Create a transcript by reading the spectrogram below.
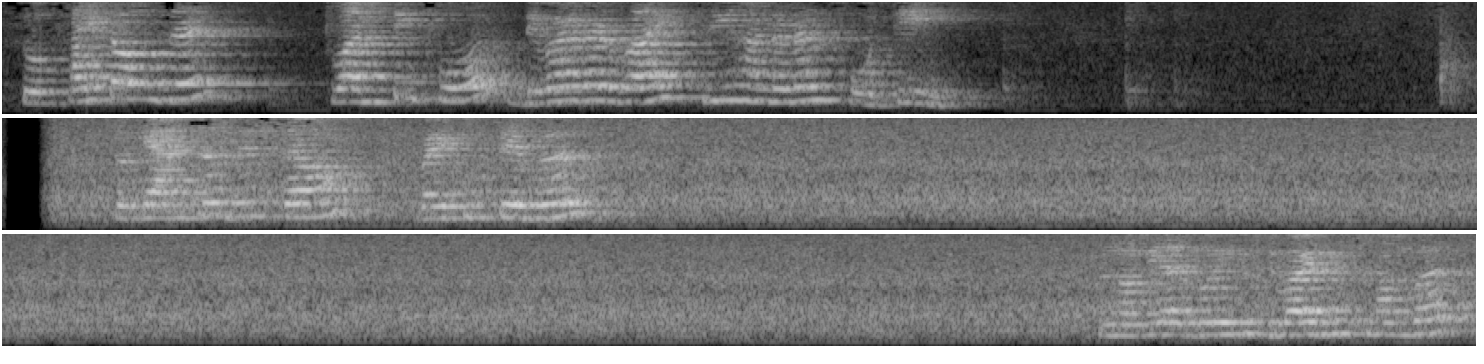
So 5024 divided by 314 so cancel this term by 2 table now we are going to divide this number.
